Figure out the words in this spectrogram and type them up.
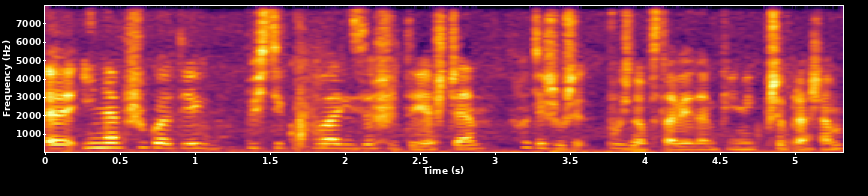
E, I na przykład jakbyście kupowali zeszyty jeszcze, chociaż już późno wstawię ten filmik, przepraszam,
